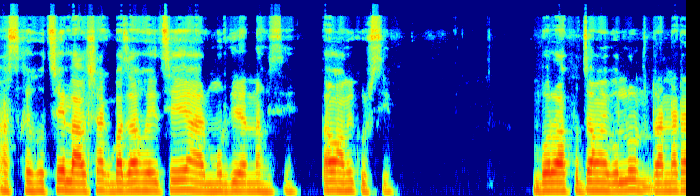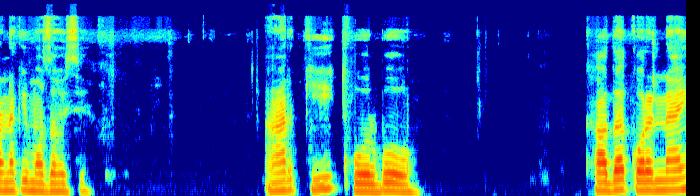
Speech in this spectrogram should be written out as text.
আজকে হচ্ছে লাল শাক ভাজা হয়েছে আর মুরগি রান্না হয়েছে। তাও আমি করছি। বড় আপুর জামাই বলল, রান্নাটা নাকি মজা হয়েছে। আর কি করব? খাওয়া দাওয়া করেন নাই?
